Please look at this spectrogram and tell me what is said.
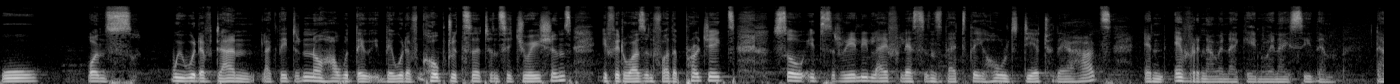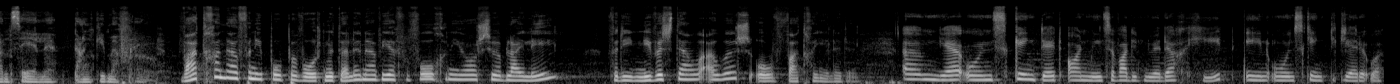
hoe ons we would have done like they didn't know how would they they would have coped with certain situations if it wasn't for the projects so it's really life lessons that they hold dear to their hearts and every now and again when i see them dan sê hulle dankie mevrou Wat gaan nou van die poppe word? Moet hulle nou weer vir volgende jaar so bly lê vir die nuwe stel ouers of wat gaan julle doen? Ehm um, ja, ons skenk dit aan mense wat dit nodig het en ons skenk die klere ook.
